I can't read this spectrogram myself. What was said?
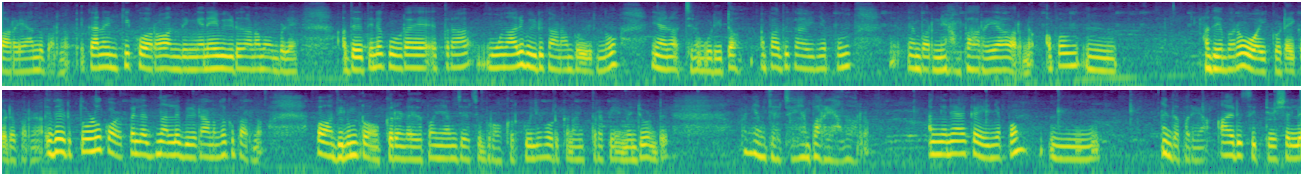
പറയാമെന്ന് പറഞ്ഞു. കാരണം എനിക്ക് കുറവുണ്ട് ഇങ്ങനെ വീട് കാണാൻ പോകുമ്പോഴേ അദ്ദേഹത്തിന്റെ കൂടെ എത്ര മൂന്നാൽ വീട് കാണാൻ പോയിരുന്നു ഞാനും അച്ഛനും കൂടി കേട്ടോ അപ്പോൾ അത് കഴിഞ്ഞപ്പം ഞാൻ പറഞ്ഞു പറയാ പറഞ്ഞു. അപ്പം അദ്ദേഹം പറഞ്ഞു ഓ ആയിക്കോട്ടെ ആയിക്കോട്ടെ പറഞ്ഞു. ഇത് എടുത്തോളൂ കുഴപ്പമില്ല അത് നല്ല വീടാണെന്നൊക്കെ പറഞ്ഞു. അപ്പോൾ അതിലും ബ്രോക്കർ ഉണ്ടായിരുന്നു. അപ്പോൾ ഞാൻ വിചാരിച്ചു ബ്രോക്കർ കൂലി കൊടുക്കണം ഇത്ര പേയ്മെന്റും ഉണ്ട്. അപ്പം ഞാൻ വിചാരിച്ചു ഞാൻ പറയാമെന്ന് പറഞ്ഞു. അങ്ങനെ കഴിഞ്ഞപ്പം എന്താ പറയുക ആ ഒരു സിറ്റുവേഷനിൽ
